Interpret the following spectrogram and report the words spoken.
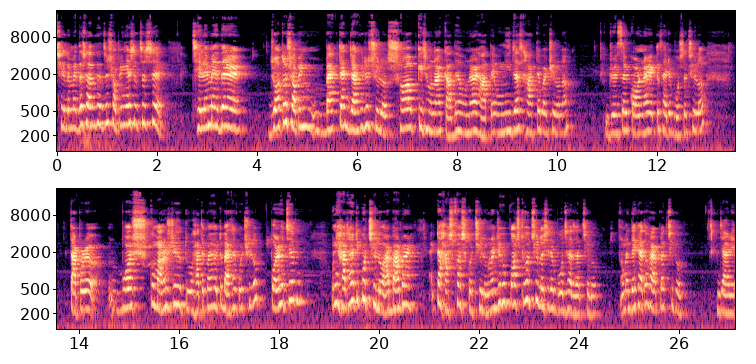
ছেলে মেয়েদের সাথে যে শপিং এসেছে সে, ছেলে মেয়েদের যত শপিং ব্যাগ ট্যাগ যা কিছু ছিল, সব কিছু ওনার কাঁধে, ওনার হাতে, উনি জাস্ট হাঁটতে পারছিল না। ড্রেসের কর্নার একটা সাইডে বসেছিল। তারপরে বয়স্ক মানুষ যেহেতু, হাতে পায়ে হয়তো ব্যথা করছিল। পরে হচ্ছে উনি হাঁটাহাঁটি করছিল আর বারবার একটা হাঁসফাঁস করছিল। ওনার যে খুব কষ্ট হচ্ছিল সেটা বোঝা যাচ্ছিল। আমার দেখে এত খারাপ লাগছিল যারে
